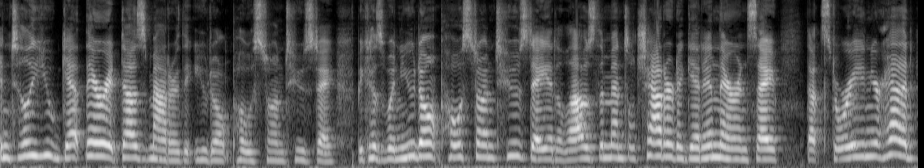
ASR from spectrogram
until you get there, it does matter that you don't post on Tuesday. Because when you don't post on Tuesday, it allows the mental chatter to get in there and say, that story in your head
